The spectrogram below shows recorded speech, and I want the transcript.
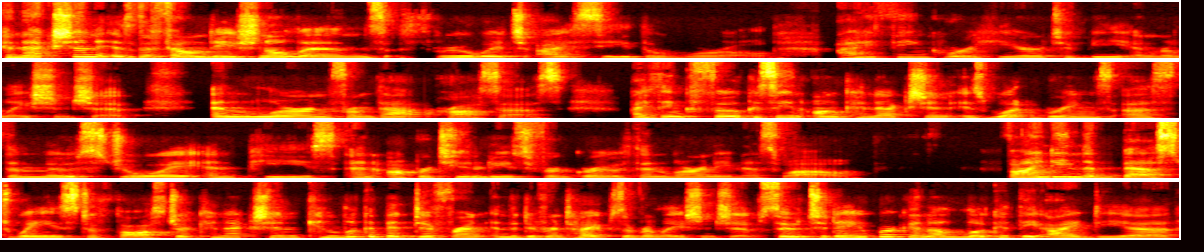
Connection is the foundational lens through which I see the world. I think we're here to be in relationship and learn from that process. I think focusing on connection is what brings us the most joy and peace and opportunities for growth and learning as well. Finding the best ways to foster connection can look a bit different in the different types of relationships. So, today we're going to look at the idea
